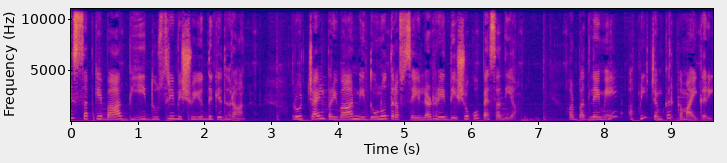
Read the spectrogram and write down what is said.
इस सब के बाद भी दूसरे विश्व युद्ध के दौरान रोडचाइल्ड परिवार ने दोनों तरफ़ से लड़ रहे देशों को पैसा दिया और बदले में अपनी जमकर कमाई करी।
